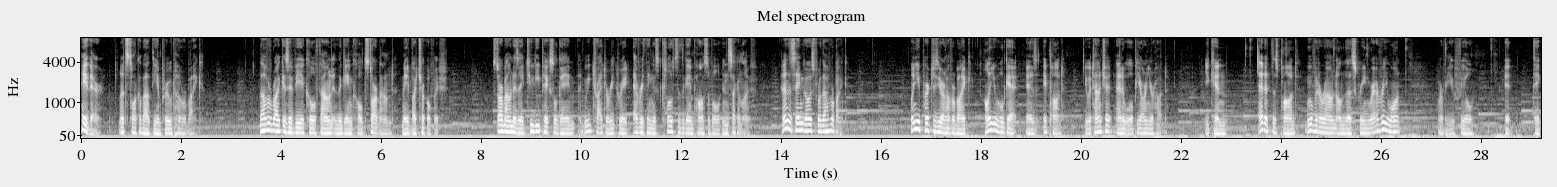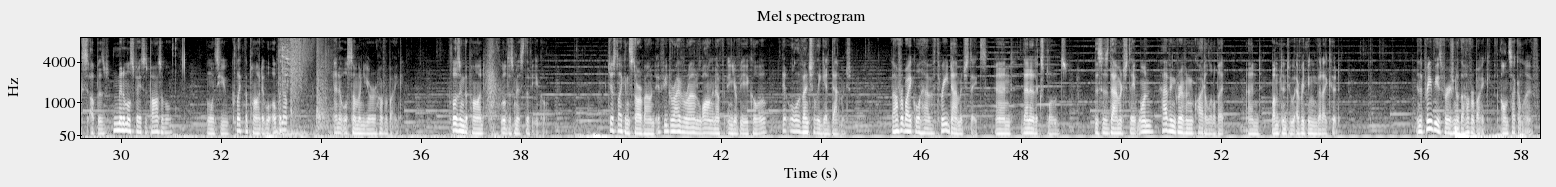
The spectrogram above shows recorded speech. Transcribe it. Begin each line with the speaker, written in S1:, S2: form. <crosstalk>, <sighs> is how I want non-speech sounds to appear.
S1: Hey there, let's talk about the improved hoverbike. The hoverbike is a vehicle found in the game called Starbound, made by Chucklefish. Starbound is a 2D pixel game, and we tried to recreate everything as close to the game possible in Second Life. And the same goes for the hoverbike. When you purchase your hoverbike, all you will get is a pod. You attach it, and it will appear on your HUD. You can edit this pod, move it around on the screen wherever you want, wherever you feel takes up as minimal space as possible. And once you click the pod, it will open up, and it will summon your hoverbike. Closing the pod will dismiss the vehicle. Just like in Starbound, if you drive around long enough in your vehicle, it will eventually get damaged. The hoverbike will have three damage states, and then it explodes. This is damage state 1, having driven quite a little bit, and bumped into everything that I could. In the previous version of the hoverbike, on Second Life,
